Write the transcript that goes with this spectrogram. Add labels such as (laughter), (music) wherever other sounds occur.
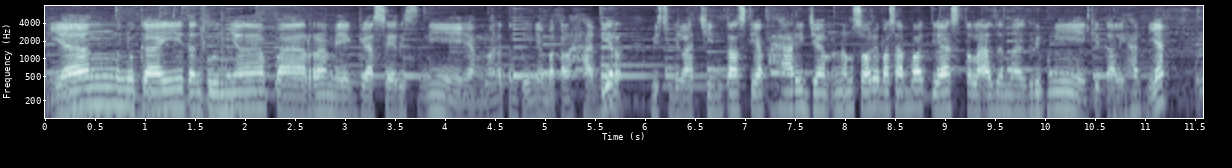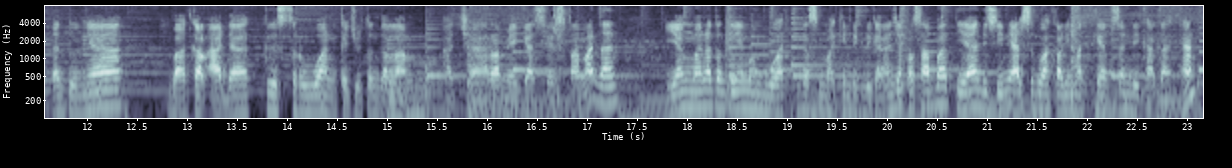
Yang menyukai tentunya para mega series nih Yang mana tentunya bakal hadir. Bismillah Cinta setiap hari jam 6 sore para sahabat ya Setelah azan maghrib nih. Kita lihat ya Tentunya bakal ada keseruan kejutan dalam acara mega series Ramadan yang mana tentunya membuat kita semakin deg-degan aja persahabat ya. Di sini ada sebuah kalimat caption dikatakan,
